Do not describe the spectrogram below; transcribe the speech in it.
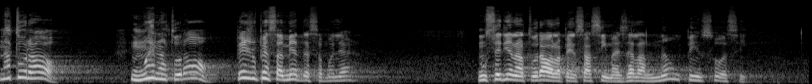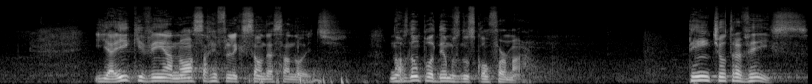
Natural. Não é natural? Veja o pensamento dessa mulher. Não seria natural ela pensar assim, mas ela não pensou assim. E aí que vem a nossa reflexão dessa noite. Nós não podemos nos conformar. Tente outra vez.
